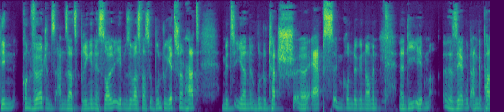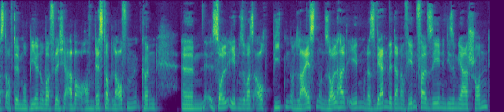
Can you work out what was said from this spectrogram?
den Convergence-Ansatz bringen. Es soll eben sowas, was Ubuntu jetzt schon hat, mit ihren Ubuntu Touch äh, im Grunde genommen, äh, die eben sehr gut angepasst auf der mobilen Oberfläche, aber auch auf dem Desktop laufen können, ähm, soll eben sowas auch bieten und leisten und soll halt eben, und das werden wir dann auf jeden Fall sehen in diesem Jahr schon,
